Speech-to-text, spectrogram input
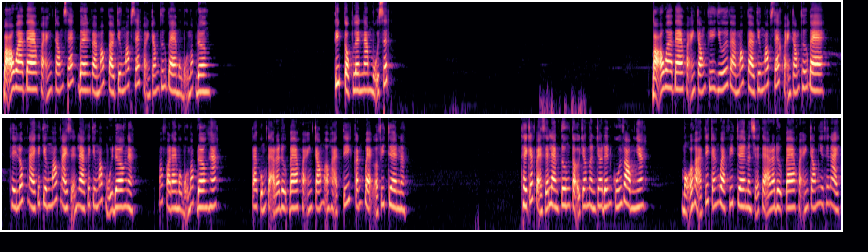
bỏ qua ba khoảng trống sát bên và móc vào chân móc sát khoảng trống thứ ba một mũi móc đơn. Tiếp tục lên 5 mũi xích. Bỏ qua ba khoảng trống phía dưới và móc vào chân móc sát khoảng trống thứ ba. Thì lúc này cái chân móc này sẽ là cái chân móc mũi đơn nè. Móc vào đây một mũi móc đơn ha. Ta cũng tạo ra được ba khoảng trống ở họa tiết cánh quạt ở phía trên nè. Thì các bạn sẽ làm tương tự cho mình cho đến cuối vòng nha mỗi họa tiết cánh quạt phía trên mình sẽ tạo ra được ba khoảng trống như thế này.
